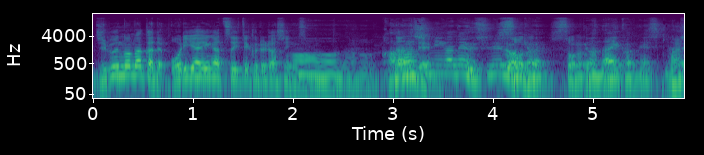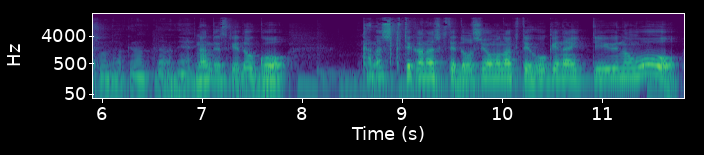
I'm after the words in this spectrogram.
自分の中で折り合いがついてくるらしいんああですよ。なるほど。悲しみがね薄れるそうなんわけではないからね好きな人が亡くなったらね、なんですけどこう悲しくて悲しくてどうしようもなくて動けないっていうのを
